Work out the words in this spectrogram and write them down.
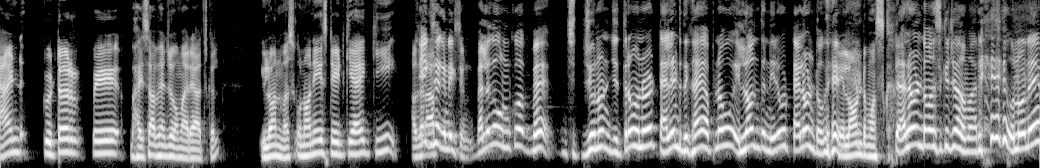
एंड ट्विटर पे भाई साहब हैं जो हमारे आजकल इलॉन मस्क उन्होंने ये स्टेट किया है कि अगर एक सेकंड एक सेकंड पहले तो उनको मैं जिन्होंने जितना उन्होंने टैलेंट दिखाया अपना वो इलॉन तो नहीं वो टैलेंट हो गए। एलॉन मस्क टैलेंट मस्क जो हमारे उन्होंने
